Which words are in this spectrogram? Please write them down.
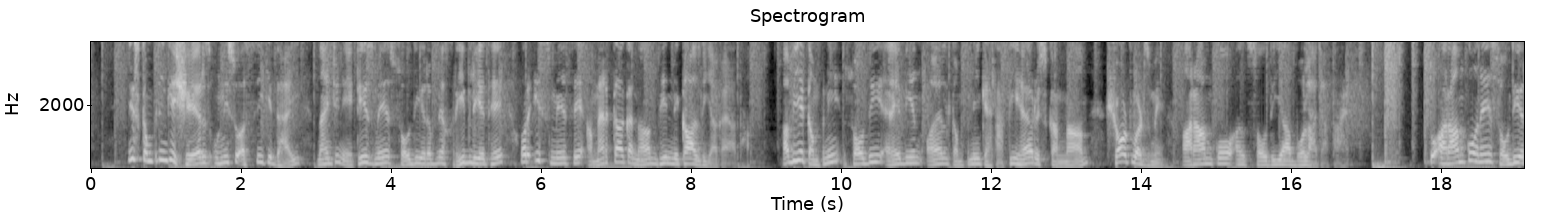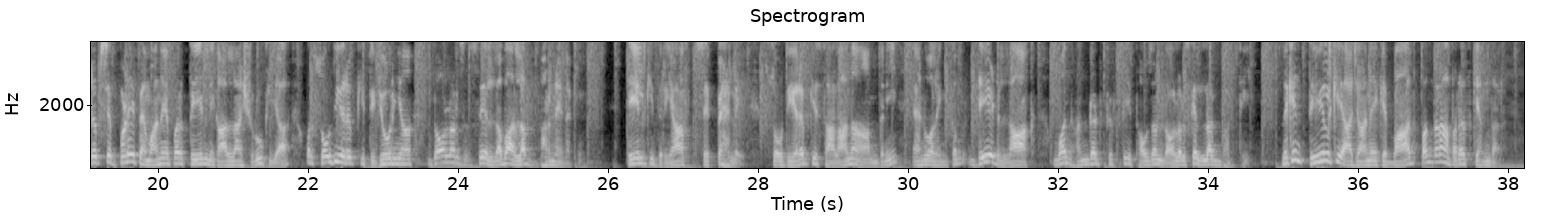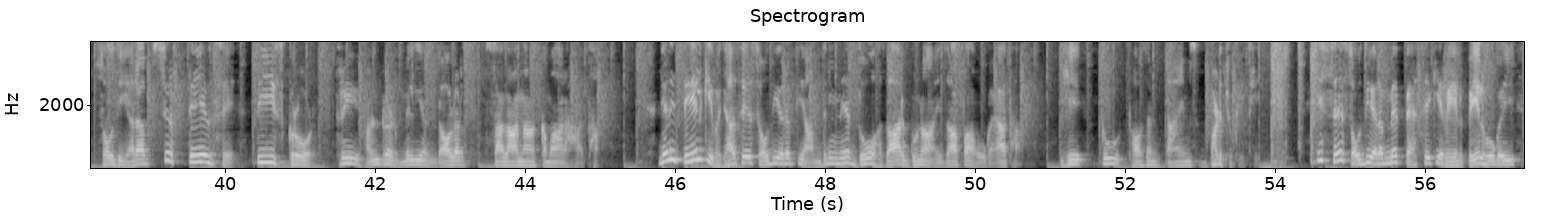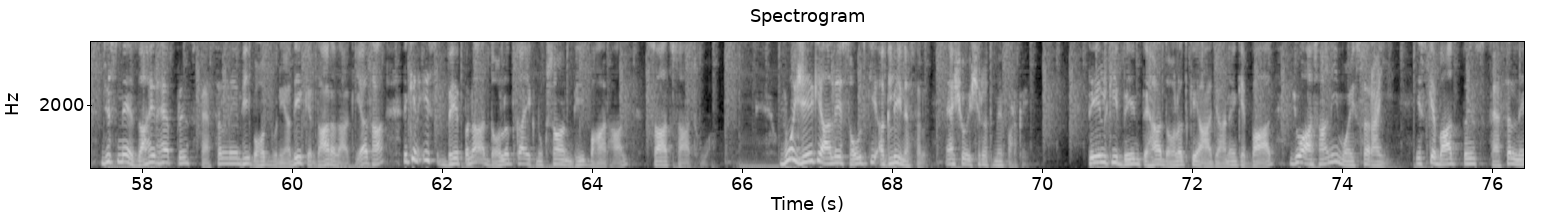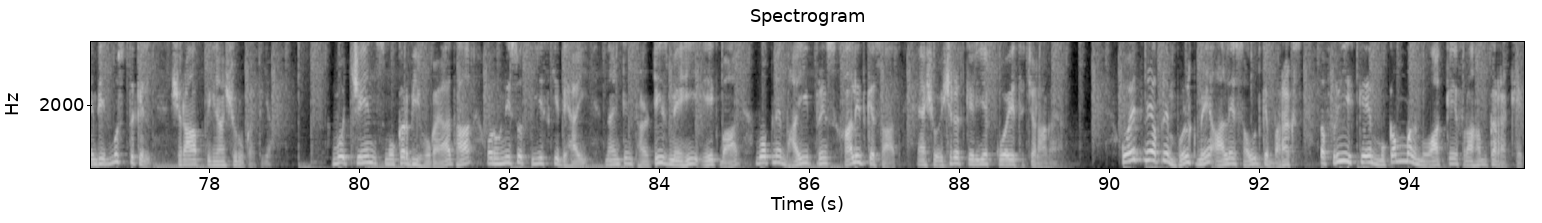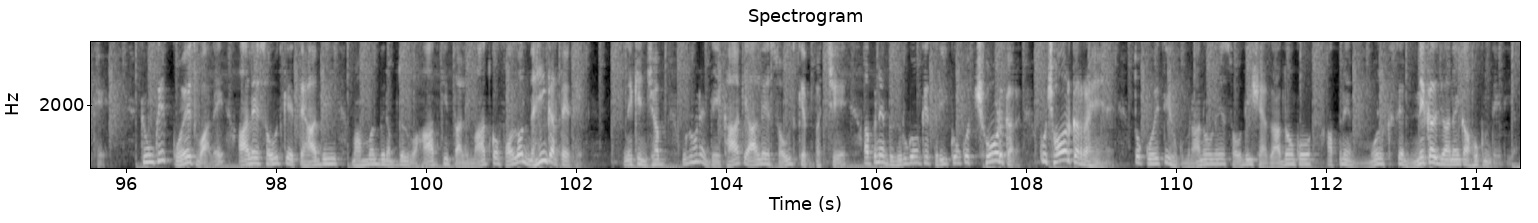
इस कंपनी के शेयर्स 1980 की दहाई 1980s में सऊदी अरब ने खरीद लिए थे और इसमें से अमेरिका का नाम भी निकाल दिया गया था। अब ये company Saudi Arabian oil company कहलाती है और इसका नाम शॉर्ट वर्ड्स में आरामको अल सऊदिया बोला जाता है। तो आरामको ने सऊदी अरब से बड़े पैमाने पर तेल निकालना शुरू किया और सऊदी अरब की तिजोरियाँ डॉलर्स से लबालब भरने लगीं। तेल की दरियाफ्त से पहले सऊदी अरब की सालाना आमदनी एनुअल इनकम डेढ़ lakh one hundred fifty thousand dollars के लगभग थी। लेकिन तेल के आ जाने के बाद पंद्रह बरस के अंदर सऊदी अरब सिर्फ़ तेल से 30 करोड़ 300 मिलियन डॉलर्स सालाना कमा रहा था। यानी तेल की वजह से सऊदी अरब की आमदनी में 2000 गुना इजाफा हो गया था। ये 2000 टाइम्स बढ़ चुकी थी। इससे सऊदी अरब में पैसे की रेल पेल हो गई, जिसमें ज़ाहिर है प्रिंस फैसल ने भी बहुत बुनियादी किरदार अदा किया था, लेकिन इस बेपना दौलत का एक नुकसान भी बहरहाल साथ साथ हुआ। वो ये कि आले सऊद की अगली नस्ल ऐशो इशरत में पड़ गई। तेल की बेनतहा दौलत के आ जाने के बाद जो आसानी मैसर आई इसके बाद प्रिंस फैसल ने भी मुस्तकिल शराब पीना शुरू कर दिया। वो चेन स्मोकर भी हो गया था और 1930 की दिहाई 1930s में ही एक बार वो अपने भाई प्रिंस खालिद के साथ ऐशो इशरत के लिए कोत चला गया। कोत ने अपने मुल्क में आले सऊद के बरक्स, तफरीह के मुकम्मल मौके फ्राहम कर रखे थे, क्योंकि कोत वाले आले सऊद के इतिहादी मोहम्मद बिन अब्दुल वहाब की तालीमत को फॉलो नहीं करते थे। लेकिन जब उन्होंने देखा कि आले सऊद के बच्चे अपने बुज़ुर्गों के तरीकों को छोड़कर कुछ और कर रहे हैं तो कोयती हुक्मरानों ने सऊदी शहजादों को अपने मुल्क से निकल जाने का हुक्म दे दिया।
